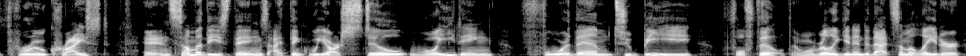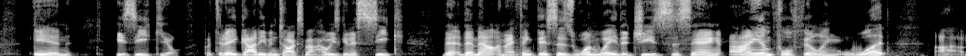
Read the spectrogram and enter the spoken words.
through Christ. And some of these things, I think we are still waiting for them to be fulfilled. And we'll really get into that some later in Ezekiel. But today, God even talks about how he's going to seek them out. And I think this is one way that Jesus is saying, I am fulfilling what um,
